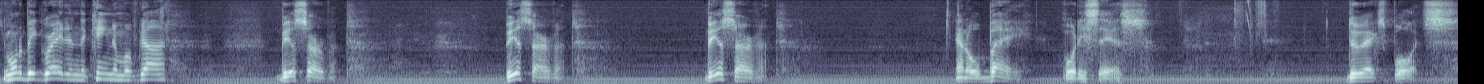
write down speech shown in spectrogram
you want to be great in the kingdom of God? Be a servant. Be a servant. Be a servant. And obey what he says. Do exploits.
